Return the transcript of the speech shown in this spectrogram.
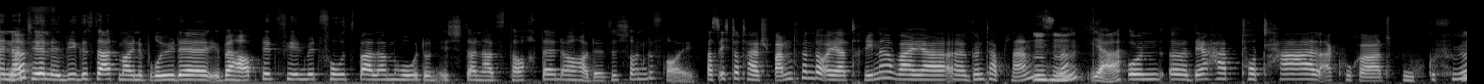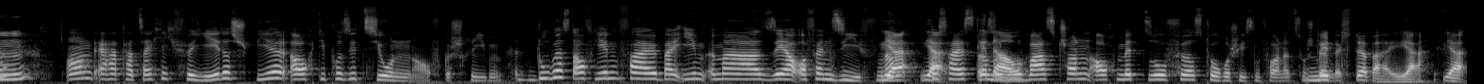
Nein, ne? natürlich. Wie gesagt, meine Brüder überhaupt nicht viel mit Fußball am Hut und ich dann als Tochter, da hat er sich schon gefreut. Was ich total spannend finde, euer Trainer war ja äh, Günther Planz. Ne? Ja. Und äh, der hat total akkurat Buch geführt. Und er hat tatsächlich für jedes Spiel auch die Positionen aufgeschrieben. Du bist auf jeden Fall bei ihm immer sehr offensiv. Ne? Ja, ja, Das heißt, also, genau. du warst schon auch mit so fürs Tore-Schießen vorne zuständig. Mit dabei, ja, ja.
